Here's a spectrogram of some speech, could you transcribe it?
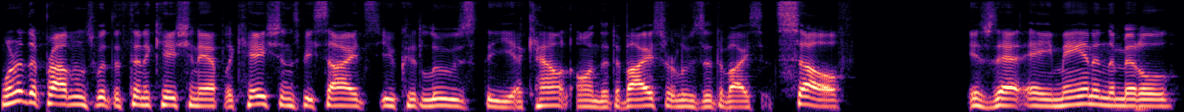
One of the problems with authentication applications, besides you could lose the account on the device or lose the device itself, is that a man in the middle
